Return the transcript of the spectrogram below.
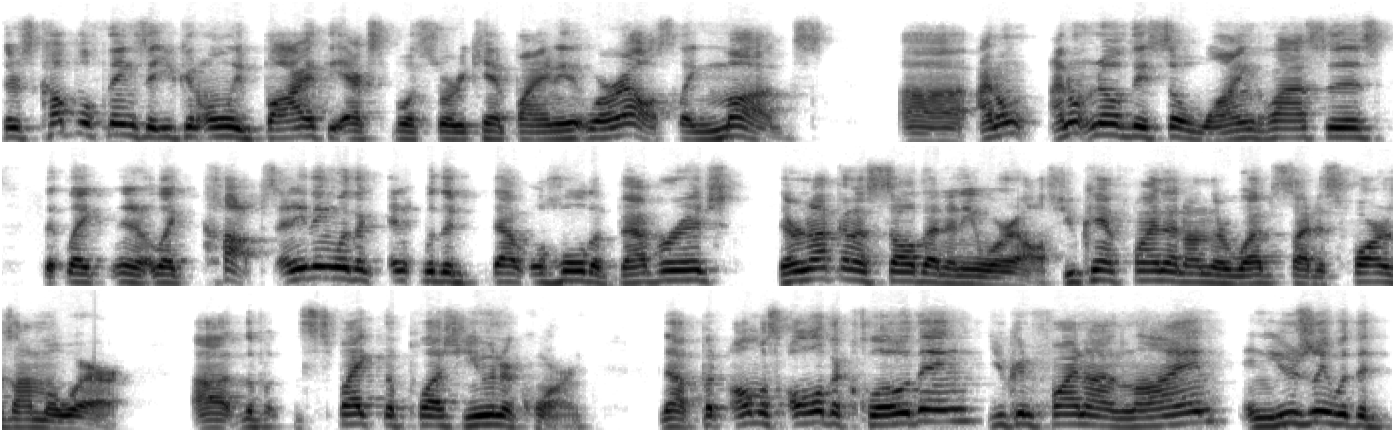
there's a couple things that you can only buy at the expo store. You can't buy anywhere else, like mugs. Uh, I don't I don't know if they sell wine glasses that like you know like cups, anything with a with a that will hold a beverage. They're not going to sell that anywhere else. You can't find that on their website, as far as I'm aware. Uh, the Spike the Plush Unicorn. Now, but almost all the clothing you can find online, and usually with the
